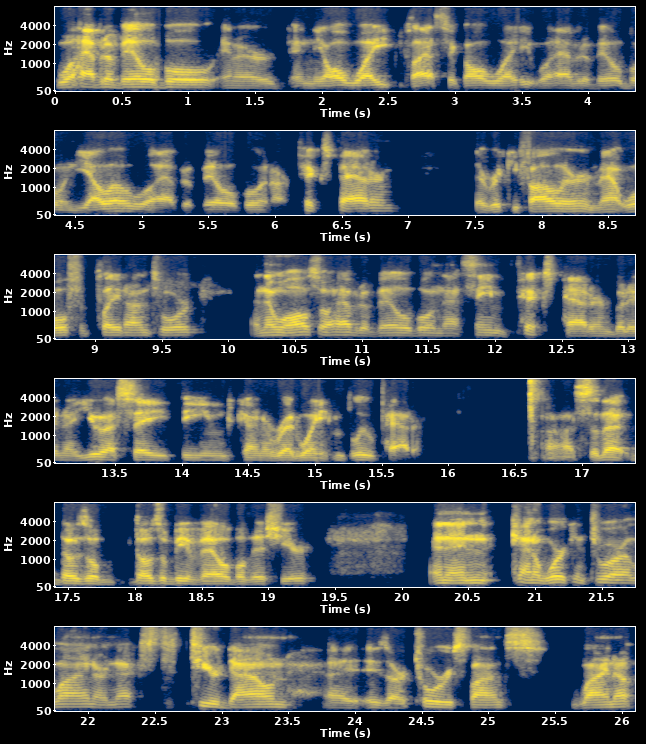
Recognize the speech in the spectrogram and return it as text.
We'll have it available in our in the all white classic all white. We'll have it available in yellow. We'll have it available in our pix pattern that Rickie Fowler and Matt Wolff have played on tour. And then we'll also have it available in that same pix pattern, but in a USA themed kind of red, white, and blue pattern. Uh, so that those will those will be available this year and then kind of working through our line our next tier down uh, is our tour response lineup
